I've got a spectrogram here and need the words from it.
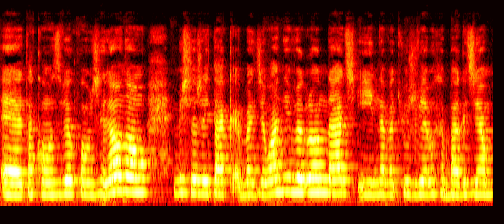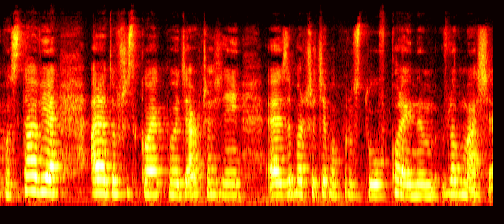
e, taką zwykłą zieloną, myślę, że i tak będzie ładnie wyglądać i nawet już wiem chyba, gdzie ją postawię, ale to wszystko, jak powiedziałam wcześniej, e, zobaczycie po prostu w kolejnym vlogmasie.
